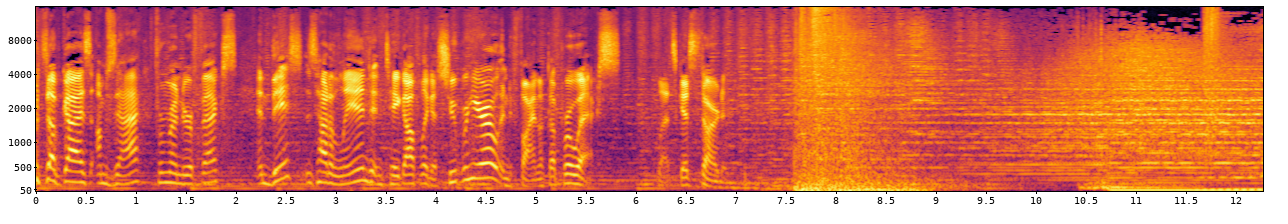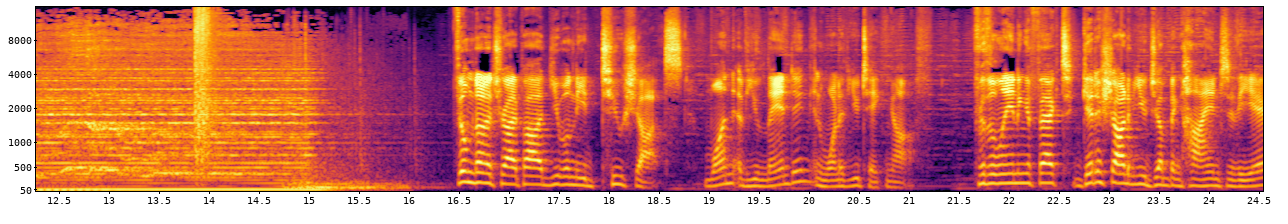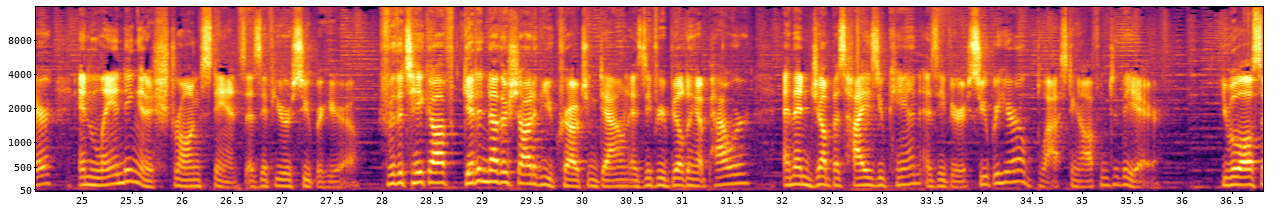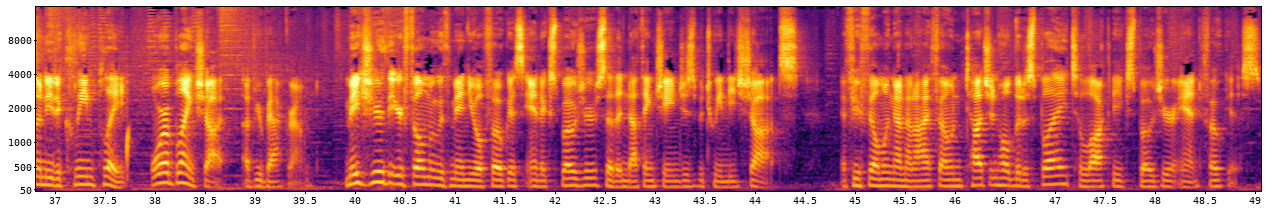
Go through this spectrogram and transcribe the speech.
What's up guys, I'm Zach from Render FX, and this is how to land and take off like a superhero in Final Cut Pro X. Let's get started. Filmed on a tripod, you will need two shots, one of you landing and one of you taking off. For the landing effect, get a shot of you jumping high into the air and landing in a strong stance as if you're a superhero. For the takeoff, get another shot of you crouching down as if you're building up power, and then jump as high as you can as if you're a superhero blasting off into the air. You will also need a clean plate, or a blank shot, of your background. Make sure that you're filming with manual focus and exposure so that nothing changes between these shots. If you're filming on an iPhone, touch and hold the display to lock the exposure and focus.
